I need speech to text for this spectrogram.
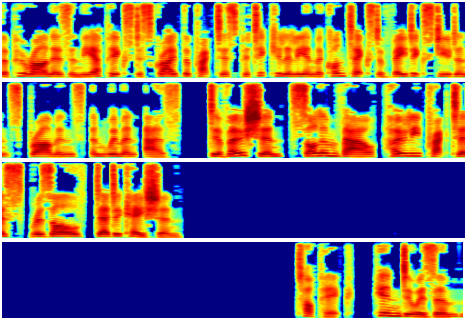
the Puranas and the epics describe the practice particularly in the context of Vedic students, Brahmins, and women, as devotion, solemn vow, holy practice, resolve, dedication. Hinduism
